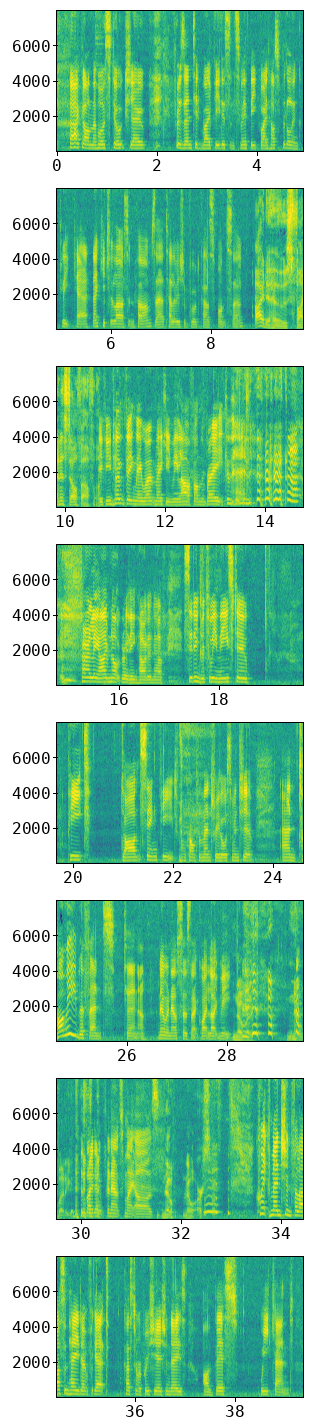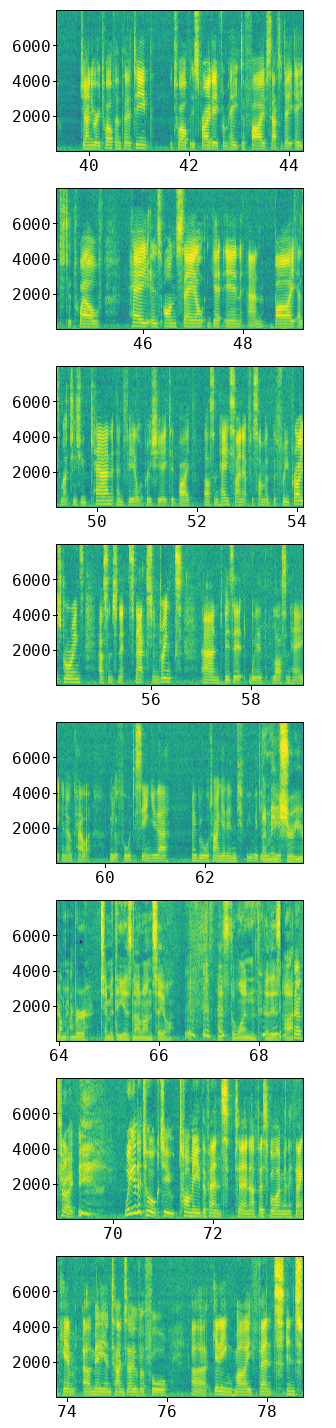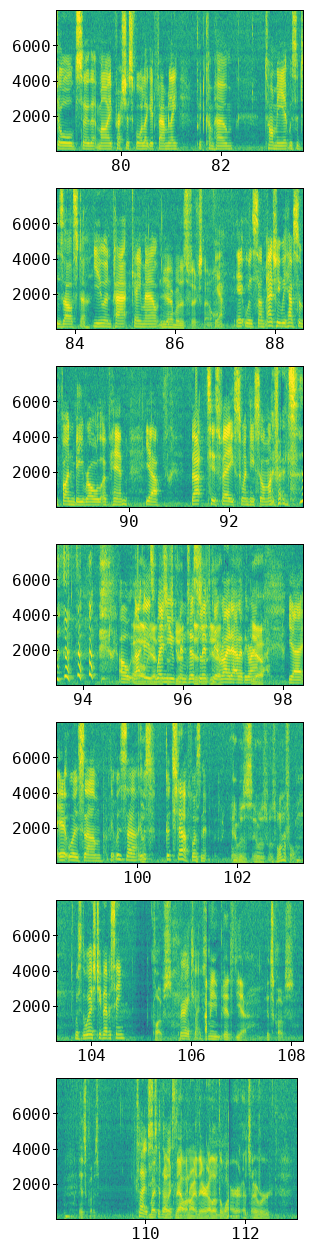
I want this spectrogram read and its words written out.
Show. Back on the Horse Talk Show, presented by Peterson Smith Equine Hospital and Complete Care. Thank you to Larson Farms, our television broadcast sponsor. Idaho's finest alfalfa. If you don't think they weren't making me laugh on the break, then apparently I'm not grinning hard enough. Sitting between these two, Pete, dancing Pete from Complimentary Horsemanship, and Tommy the Fence Turner. No one else says that quite like me. Nobody. Nobody. Because I don't pronounce my R's. No, no R's. Quick mention for Larson Hay, don't forget, Customer Appreciation Days are this weekend. January 12th and 13th. The 12th is Friday from 8 to 5, Saturday 8 to 12. Hay is on sale. Get in and buy as much as you can and feel appreciated by Larson Hay. Sign up for some of the free prize drawings, have some sna- snacks and drinks, and visit with Larson Hay in Ocala. We look forward to seeing you there. Maybe we'll try and get an interview with you. And make sure you pop by. remember Timothy is not on sale. That's the one that is not. That's right. We're going to talk to Tommy the Fence Turner. First of all, I'm going to thank him a million times over for uh, getting my fence installed so that my precious four legged family could come home. Tommy, it was a disaster. You and Pat came out. And, Yeah, but it's fixed now. yeah, it was. Um, actually, we have some fun B roll of him. Yeah, that's his face when he saw my fence. oh, that Oh, is yeah, when this is you can just This is- lift yeah. it right out of the ground. Yeah. Yeah, it was. Um, it was. Uh, it was good stuff, wasn't it? It was it was was wonderful. Was the worst you've ever seen? Close. Very close. I mean, it's yeah, it's close. It's close. Close But to the that one right there. I love the wire. It's over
